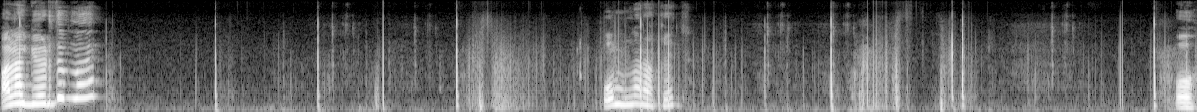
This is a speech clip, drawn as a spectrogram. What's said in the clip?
Ana gördüm lan. O mu lan hakikaten? O.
